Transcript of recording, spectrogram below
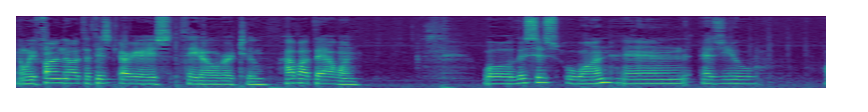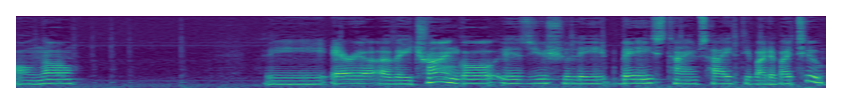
and we find out that this area is theta over two. How about that one? Well, this is one, and as you all know, the area of a triangle is usually base times height divided by 2.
